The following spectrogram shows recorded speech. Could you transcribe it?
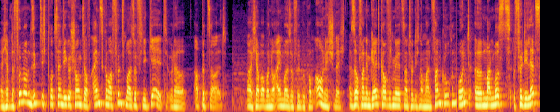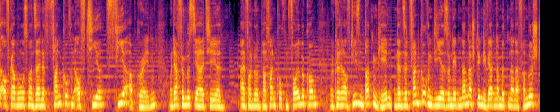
Ich habe eine 75-prozentige Chance auf 1,5 mal so viel Geld oder abbezahlt. Ah, ich habe aber nur einmal so viel bekommen. Auch nicht schlecht. Also von dem Geld kaufe ich mir jetzt natürlich nochmal einen Pfannkuchen. Und äh, man muss, für die letzte Aufgabe muss man seine Pfannkuchen auf Tier 4 upgraden. Und dafür müsst ihr halt hier einfach nur ein paar Pfannkuchen voll bekommen und können dann auf diesen Button gehen. Und dann sind Pfannkuchen, die hier so nebeneinander stehen, die werden dann miteinander vermischt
